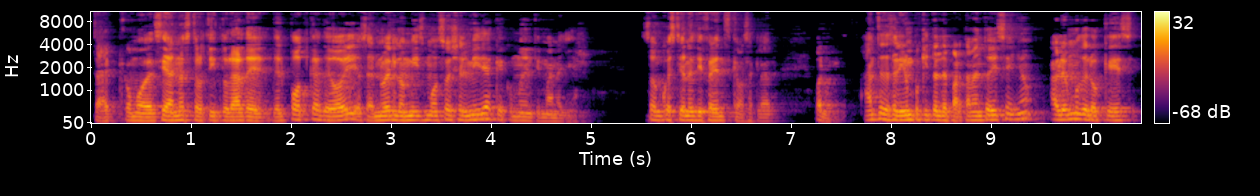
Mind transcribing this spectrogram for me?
O sea, como decía nuestro titular del podcast de hoy, o sea, no es lo mismo social media que community manager. Son cuestiones diferentes que vamos a aclarar. Bueno, antes de salir un poquito del departamento de diseño, hablemos de lo que es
